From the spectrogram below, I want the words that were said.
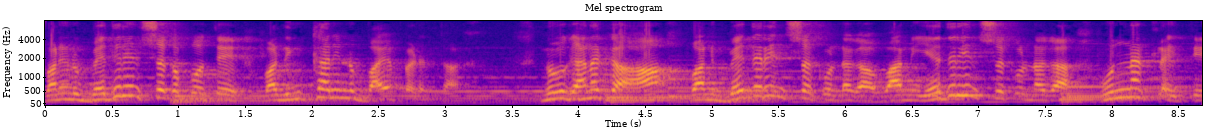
వాడిని నువ్వు బెదిరించకపోతే వాడు ఇంకా నిన్ను భయపెడతాడు. నువ్వు గనక వాడిని బెదిరించకుండగా వాడిని ఎదిరించకుండగా ఉన్నట్లయితే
